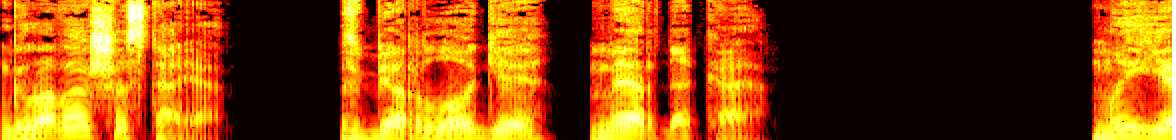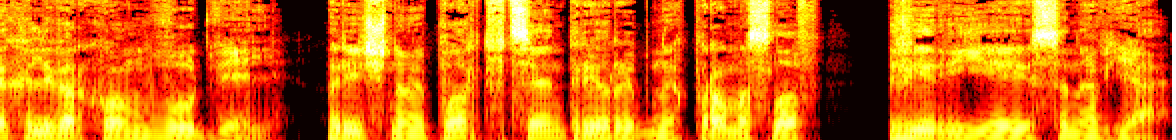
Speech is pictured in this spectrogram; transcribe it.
Глава шестая. В берлоге Мердака. Мы ехали верхом в Вудвель, речной порт в центре рыбных промыслов Верье и сыновья.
